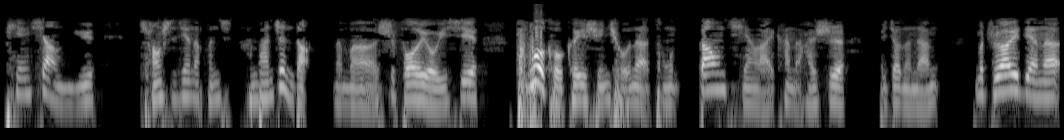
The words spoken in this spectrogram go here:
偏向于长时间的横横盘震荡。那么是否有一些突破口可以寻求呢？从当前来看呢，还是比较的难。那么主要一点呢，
